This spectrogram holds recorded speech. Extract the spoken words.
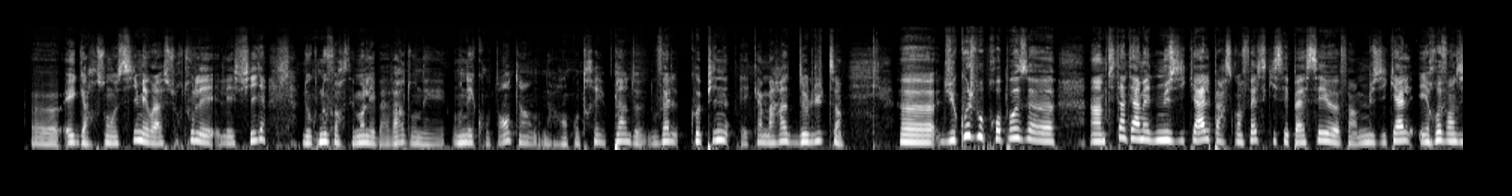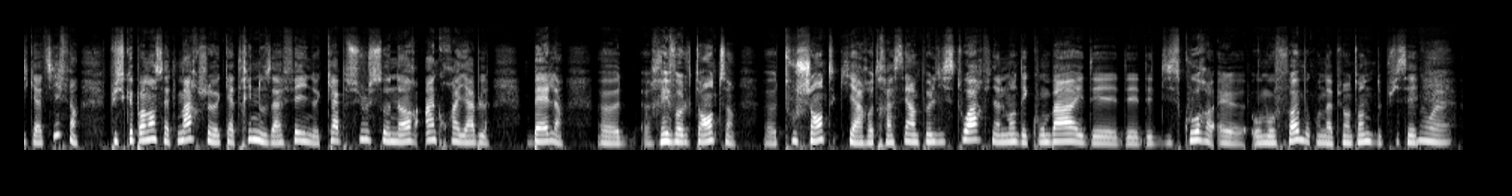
et garçons aussi, mais voilà, surtout les, filles. Donc nous, forcément, les bavardes, on est, on est contente. Hein. on a rencontré plein de nouvelles copines et camarades de lutte. Euh, du coup, je vous propose euh, un petit intermède musical parce qu'en fait, ce qui s'est passé, enfin musical et revendicatif, puisque pendant cette marche, Catherine nous a fait une capsule sonore incroyable, belle, révoltante, touchante, qui a retracé un peu l'histoire finalement des combats et des, des, discours homophobes qu'on a pu entendre depuis ces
